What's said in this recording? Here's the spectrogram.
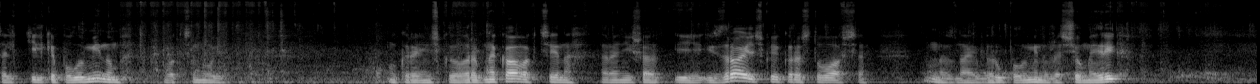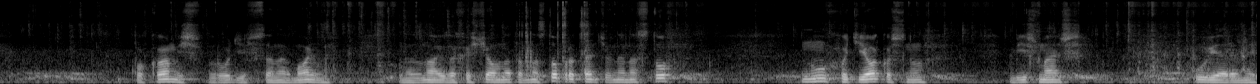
Це тільки полуміном вакциную українського виробника вакцина. Раніше і ізраїльською користувався. Ну, не знаю, беру полумін вже сьомий рік. Покамість, вроді все нормально. Не знаю, захищав вона там на 100%, не на 100%. Ну, хоч якось, ну, більш-менш уверений.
